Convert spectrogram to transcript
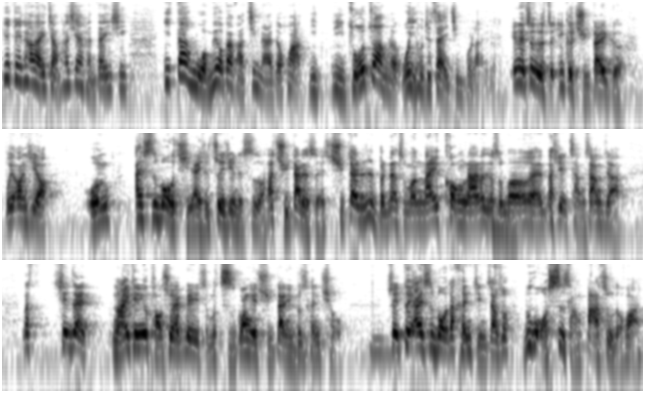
因为对他来讲，他现在很担心，一旦我没有办法进来的话，你你茁壮了，我以后就再也进不来了。因为这个这一个取代一个，不要忘记哦，我们艾斯摩尔起来也是最近的事哦，他取代了谁？取代了日本那什么奈康啊，那个什么那些厂商是吧？那现在。哪一天又跑出来被什么紫光给取代？你不是很糗？所以对艾斯伯他很紧张，说如果我市场霸住的话，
